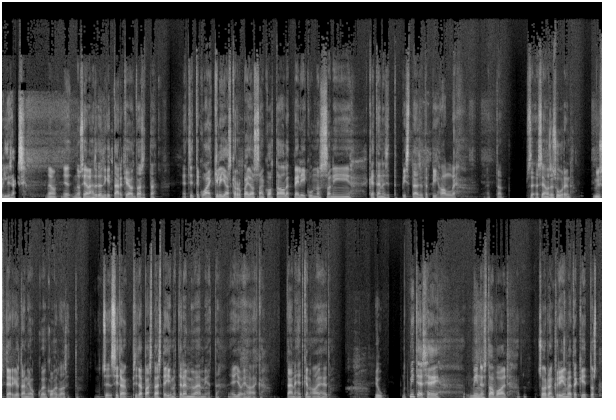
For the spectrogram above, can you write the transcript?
lisäksi. Joo, ja no siellähän se tietenkin tärkeä on taas, että, että sitten kun Aikkeli Jaska rupeaa jossain kohtaa ole pelikunnossa, niin ketä ne sitten pistää sitä pihalle. Että se, se on se suurin mysteerio tämän joukkueen kohdalla sitten. Mutta sitä, sitä päästään sitten ihmettelemään myöhemmin, että ei ole ihan ehkä tämän hetken aiheita. Joo. Mutta miten hei, Minnesota Wild, Jordan Greenway teki tuosta,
